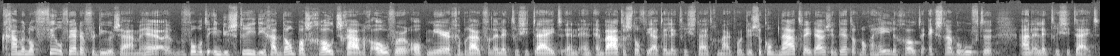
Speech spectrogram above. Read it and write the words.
gaan we nog veel verder verduurzamen. Hè? Bijvoorbeeld de industrie die gaat dan pas grootschalig over op meer gebruik van elektriciteit en, en, en waterstof die uit elektriciteit gemaakt wordt. Dus er komt na 2030 nog een hele grote extra behoefte aan elektriciteit.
